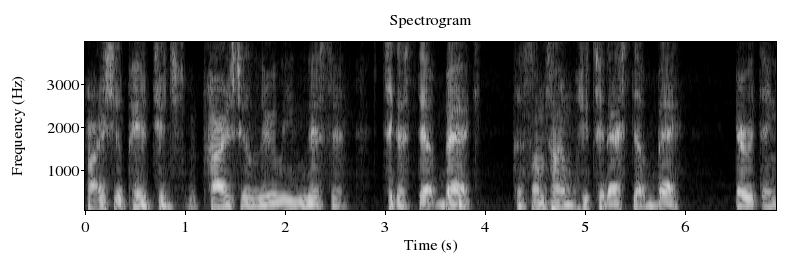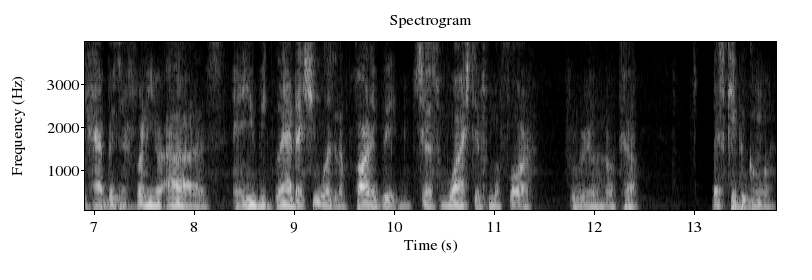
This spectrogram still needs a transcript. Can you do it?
probably should pay attention. You probably should literally listen, take a step back. Because sometimes once you take that step back, everything happens in front of your eyes. And you be glad that you wasn't a part of it. You just watched it from afar. For real, no cap. Let's keep it going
